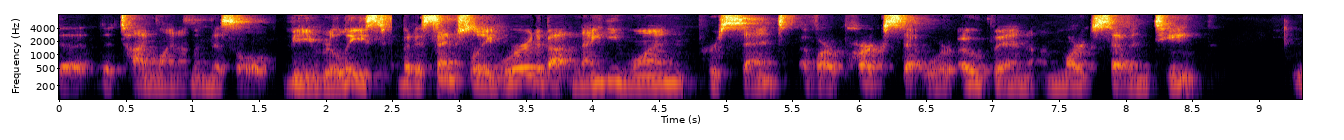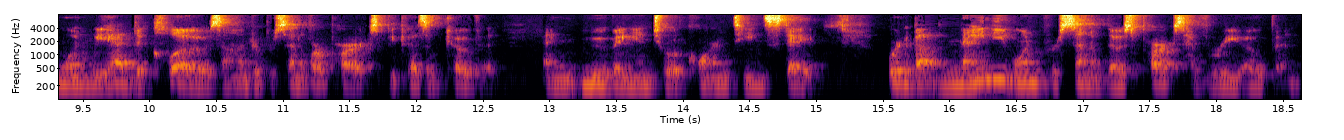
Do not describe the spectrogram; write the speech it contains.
the, the timeline on when this will be released, but essentially, we're at about 91% of our parks that were open on March 17th when we had to close 100% of our parks because of COVID and moving into a quarantine state. We're at about 91% of those parks have reopened.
